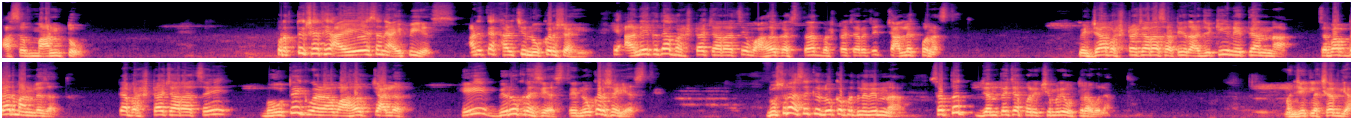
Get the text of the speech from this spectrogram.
असं मानतो. प्रत्यक्षात हे आय एस आणि आय पी एस आणि त्या खालची नोकरशाही हे अनेकदा भ्रष्टाचाराचे वाहक असतात भ्रष्टाचाराचे चालक पण असतात. म्हणजे ज्या भ्रष्टाचारासाठी राजकीय नेत्यांना जबाबदार मानलं जातं त्या भ्रष्टाचाराचे बहुतेक वेळा वाहक चालक हे ब्युरोक्रेसी असते नोकरशाही असते. दुसरं असं की लोकप्रतिनिधींना सतत जनतेच्या परीक्षेमध्ये उतरावं लागतं. म्हणजे एक लक्षात घ्या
